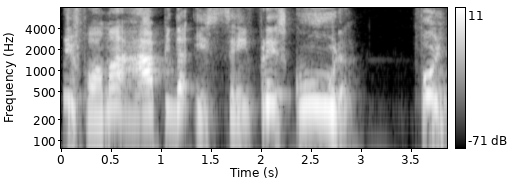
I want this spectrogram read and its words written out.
de forma rápida e sem frescura. Fui!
